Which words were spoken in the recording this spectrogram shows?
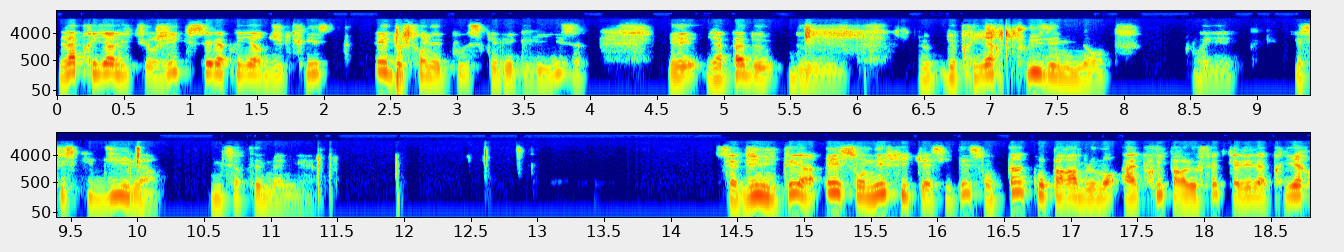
la prière liturgique, c'est la prière du Christ et de son épouse qui est l'Église, et il n'y a pas de, de, de, prière plus éminente. Voyez et c'est ce qu'il dit là d'une certaine manière. Sa dignité hein, et son efficacité sont incomparablement accrues par le fait qu'elle est la prière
